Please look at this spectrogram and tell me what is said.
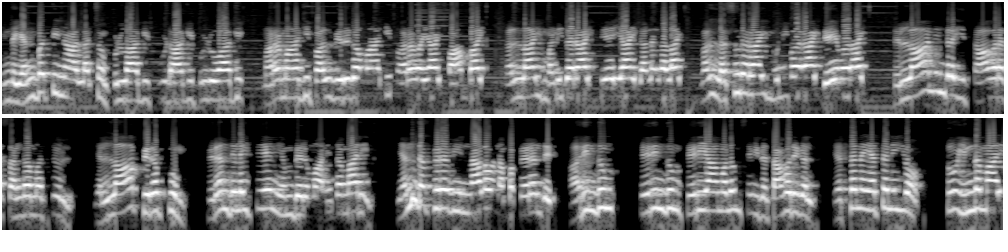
இந்த எண்பத்தி நாலு லட்சம் புல்லாகி பூடாகி புழுவாகி மரமாகி பல்விருகமாகி பறவையாய் பாம்பாய் கல்லாய் மனிதராய் பேயாய் கணங்களாய் வல்லசுரராய் முனிவராய் தேவராய் எல்லா நின்ற இத்தாவர சங்கமத்துள் எல்லா பிறப்பும் பிறந்திழைத்தேன் எம்பெருமான். இந்த மாதிரி எந்த பிறவியினாலும் நம்ம பிறந்து அறிந்தும் தெரிந்தும் தெரியாமலும் செய்த தவறுகள் எத்தனை எத்தனையோ. சோ இந்த மாதிரி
